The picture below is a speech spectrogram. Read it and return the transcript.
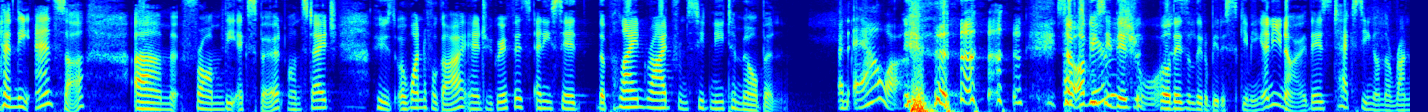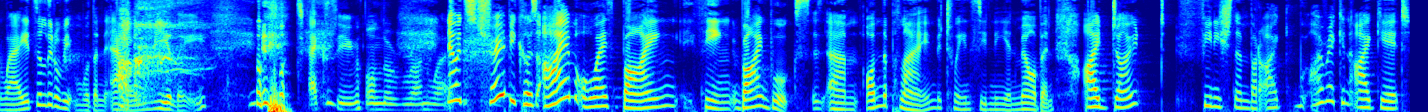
And the answer um, from the expert on stage, who's a wonderful guy, Andrew Griffiths, and he said, the plane ride from Sydney to Melbourne. An hour. So obviously there's well there's a little bit of skimming and you know there's taxiing on the runway it's a little bit more than an hour really Taxiing on the runway. no it's true because I am always buying thing buying books um, on the plane between Sydney and Melbourne I don't finish them but I I reckon I get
